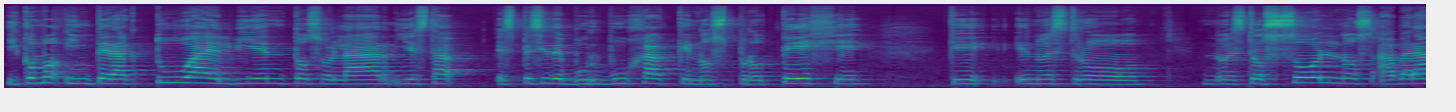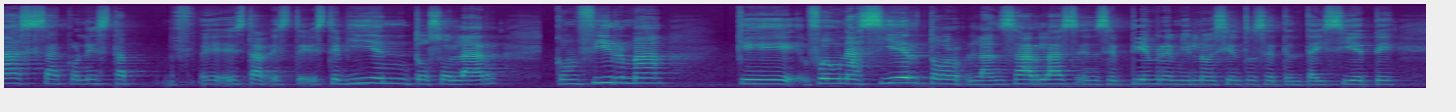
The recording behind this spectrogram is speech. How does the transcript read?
y cómo interactúa el viento solar y esta especie de burbuja que nos protege, que nuestro, nuestro sol nos abraza con esta, este, este viento solar confirma que fue un acierto lanzarlas en septiembre de 1977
